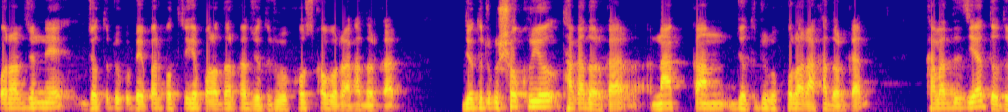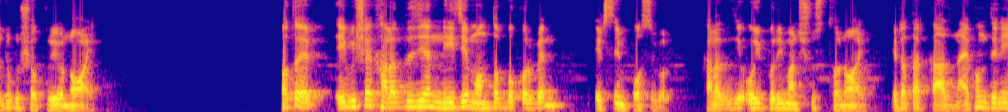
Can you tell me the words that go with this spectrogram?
করার জন্য যতটুকু পেপার পত্রিকা পড়া দরকার, যতটুকু খোঁজ খবর রাখা দরকার, যতটুকু সক্রিয় থাকা দরকার, নাক কান যতটুকু খোলা রাখা দরকার, খালাদা জিয়া ততটুকু সক্রিয় নয়। অতএব এই বিষয়ে খালাদা জিয়া নিজে মন্তব্য করবেন ইটস ইম্পসিবল খালাদা জিয়া ওই পরিমাণ সুস্থ নয়, এটা তার কাজ না। এখন তিনি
